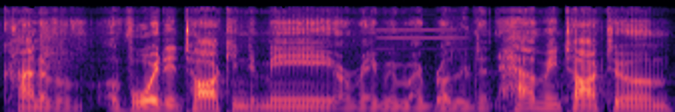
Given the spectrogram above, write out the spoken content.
kind of avoided talking to me, or maybe my brother didn't have me talk to him.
